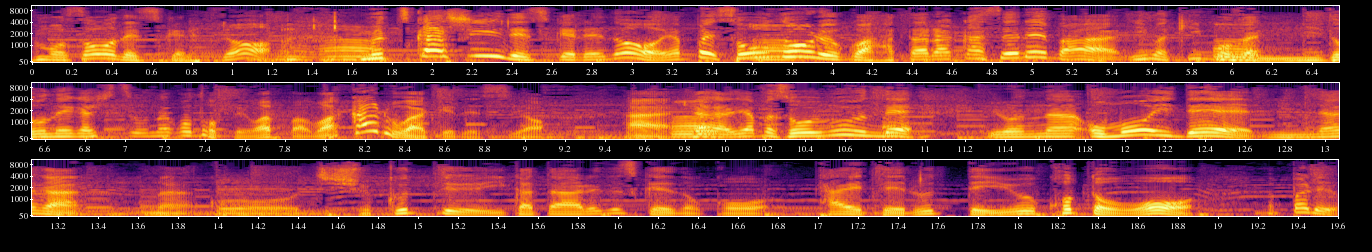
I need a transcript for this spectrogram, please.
目もそうですけれど、うん難しいですけれど、やっぱり想像力を働かせれば、今、キーポンさんに二度寝が必要なことってやっぱわかるわけですよ。はい。うんだからやっぱそういう部分で、いろんな思いで、みんなが、まあ、こう、自粛っていう言い方はあれですけれど、こう、耐えてるっていうことを、やっぱり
